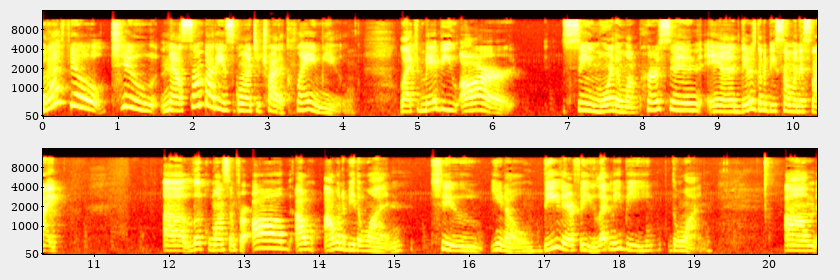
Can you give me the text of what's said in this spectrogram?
But I feel too, now somebody is going to try to claim you. Like maybe you are seeing more than one person, and there's going to be someone that's like, uh, look once and for all, I, I want to be the one to, you know, be there for you. Let me be the one. Um,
